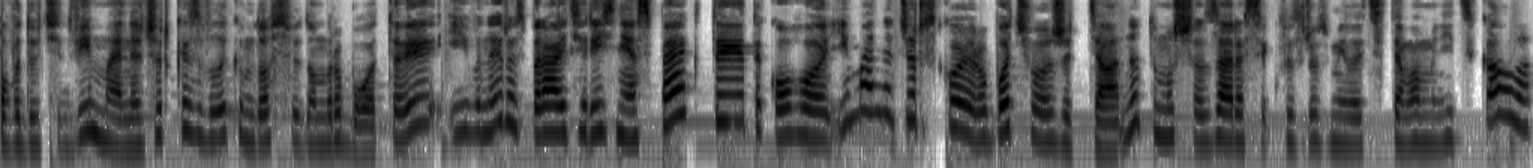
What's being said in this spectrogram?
Ведуть дві менеджерки з великим досвідом роботи, і вони розбирають різні аспекти такого і менеджерського, і робочого життя. Ну тому що зараз, як ви зрозуміли, ця тема мені цікава.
